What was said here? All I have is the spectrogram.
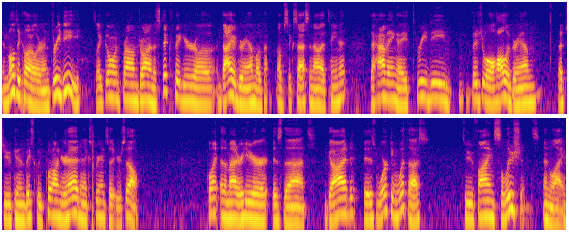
in multicolor, and 3D. It's like going from drawing a stick figure uh, diagram of, of success and how to attain it to having a 3D visual hologram that you can basically put on your head and experience it yourself. Point of the matter here is that God is working with us to find solutions in life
